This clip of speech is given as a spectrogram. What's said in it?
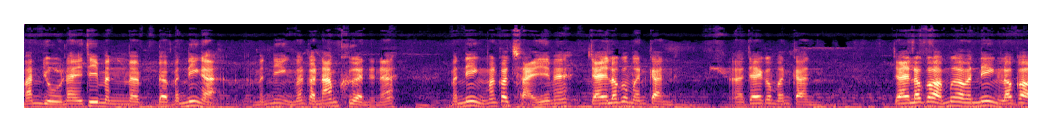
มันอยู่ในที่มันแบบแบบมันนิ่งอะมันนิ่งมันก็น้ำเขื่อนน่ะนะ มันนิ่งมันก็ใสใช่ไหมใจเราก็เหมือนกันใจก็เหมือนกัน ใจเราก็เมื่อมันนิ่งแล้วก็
